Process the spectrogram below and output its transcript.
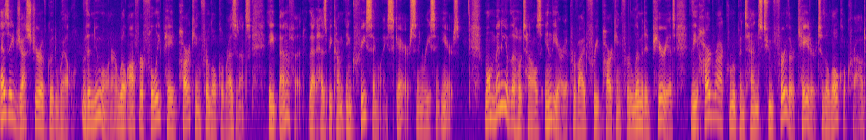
As a gesture of goodwill, the new owner will offer fully paid parking for local residents, a benefit that has become increasingly scarce in recent years. While many of the hotels in the area provide free parking for limited periods, the Hard Rock Group intends to further cater to the local crowd,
